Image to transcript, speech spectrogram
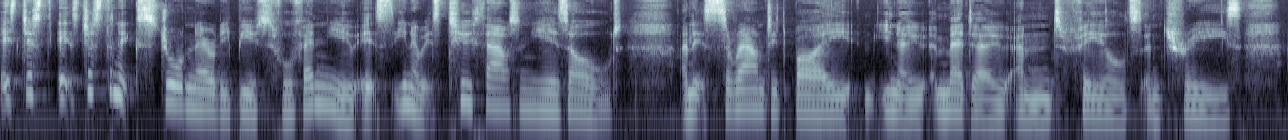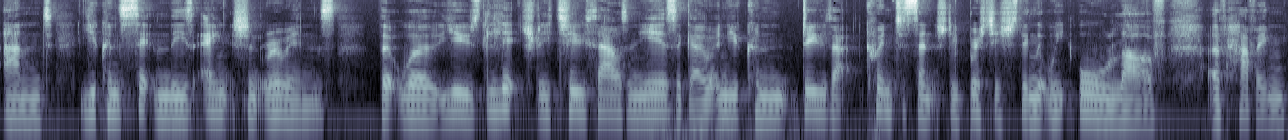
It's just it's just an extraordinarily beautiful venue. It's you know it's two thousand years old, and it's surrounded by you know meadow and fields and trees, and you can sit in these ancient ruins that were used literally 2,000 years ago. And you can do that quintessentially British thing that we all love of having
